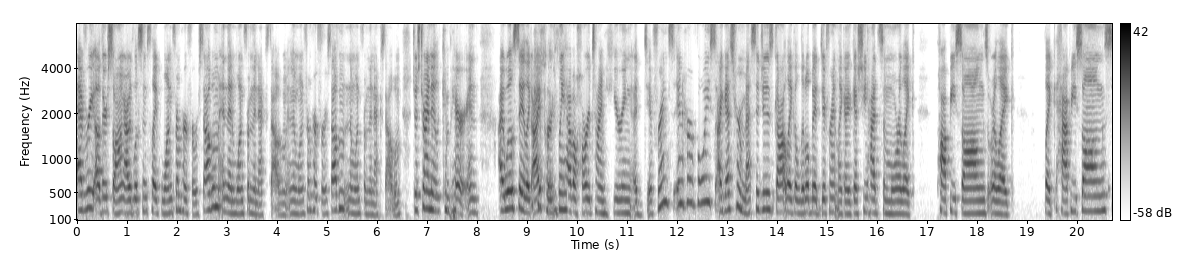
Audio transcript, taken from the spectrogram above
every other song. I would listen to like one from her first album and then one from the next album and then one from her first album and then one from the next album, just trying to compare. And I will say, like, I personally have a hard time hearing a difference in her voice. I guess her messages got like a little bit different. Like, I guess she had some more like poppy songs or like like happy songs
